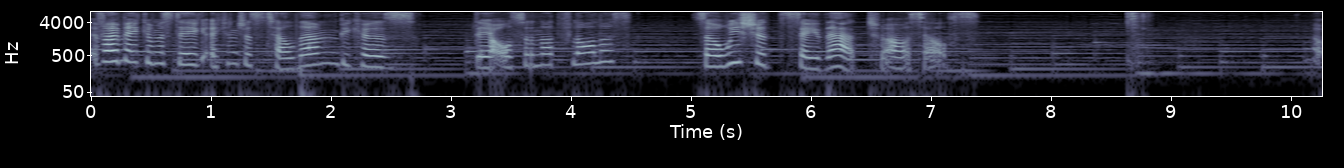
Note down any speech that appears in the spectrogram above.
if I make a mistake, I can just tell them because they are also not flawless. So we should say that to ourselves. Oh,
